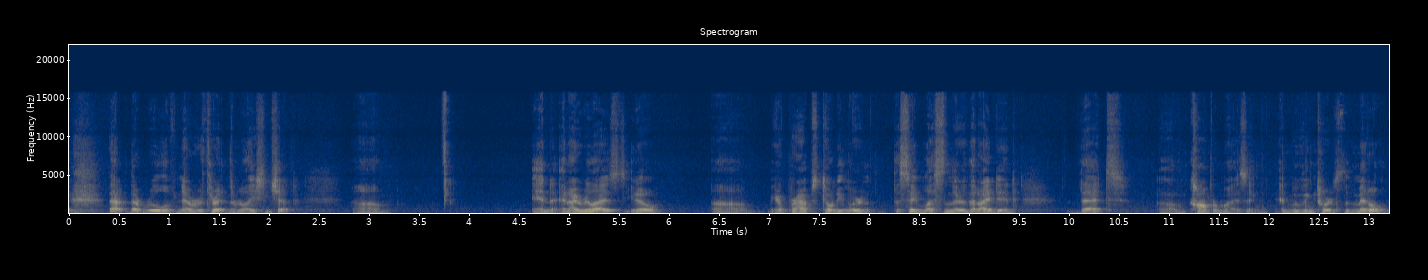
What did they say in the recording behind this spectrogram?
that that rule of never threaten the relationship. Um, and and I realized, you know, um, you know, perhaps Tony learned the same lesson there that I did, that um, compromising and moving towards the middle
